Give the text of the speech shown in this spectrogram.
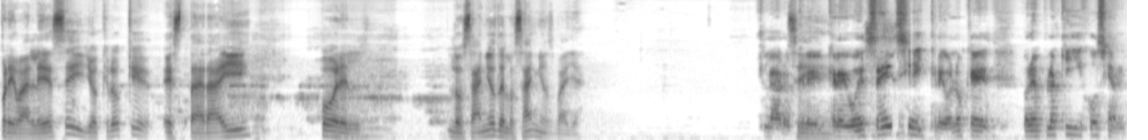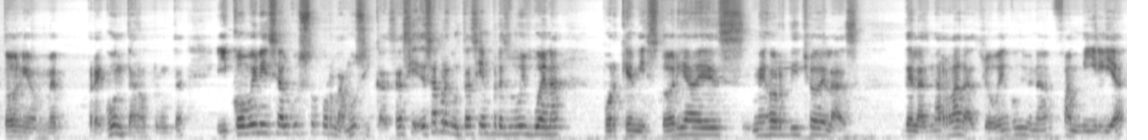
prevalece y yo creo que estará ahí por el, los años de los años, vaya. Claro, creo esencia y creo lo que, por ejemplo, aquí José Antonio me pregunta, ¿no? Pregunta, ¿y cómo inicia el gusto por la música? esa pregunta siempre es muy buena porque mi historia es, mejor dicho, de las, de las más raras. Yo vengo de una familia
